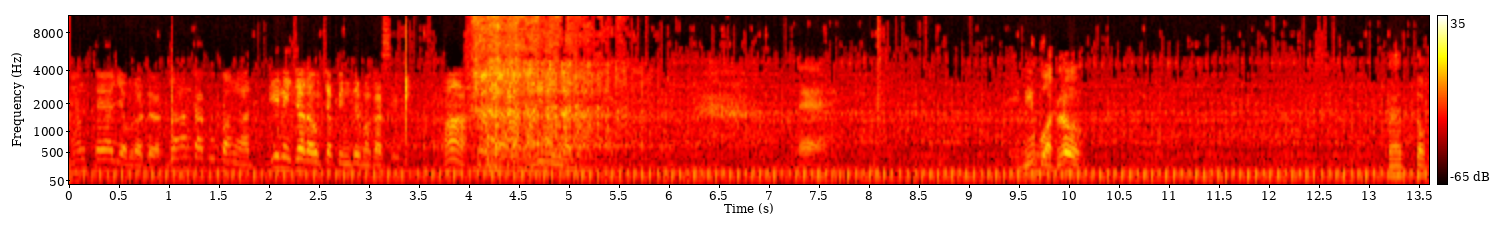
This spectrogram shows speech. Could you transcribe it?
Nyantai aja, brother. Jangan kaku banget. Gini cara ucapin terima kasih. Ah, gini brother. Eh, ini buat lu. Batok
